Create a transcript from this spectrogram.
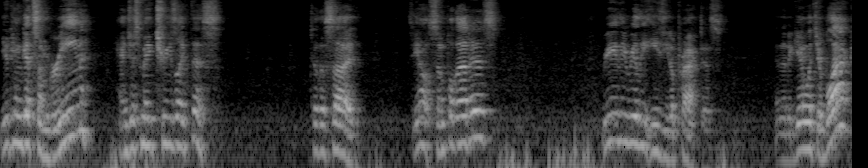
you can get some green and just make trees like this to the side. See how simple that is? Really, really easy to practice. And then again with your black,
